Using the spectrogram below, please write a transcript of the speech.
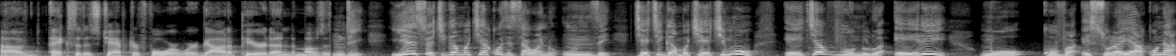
of Exodus chapter 4, where God appeared unto Moses. nti yesu ekigambo kyakozesa wano nze kyekigambo kyekimu ekyavvuunulwa eri mu kuva essula yakuna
